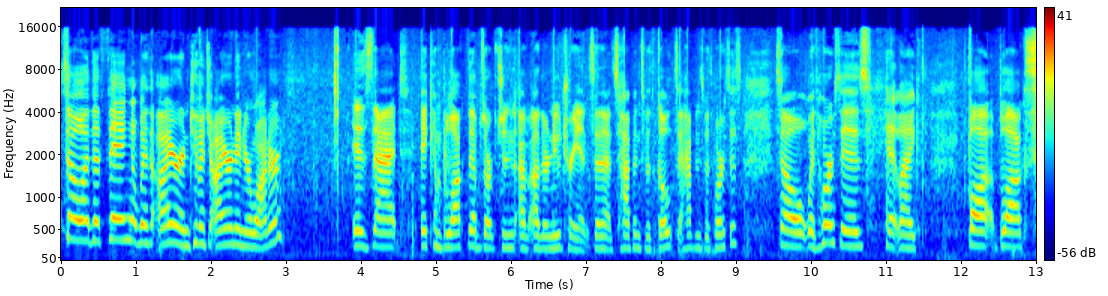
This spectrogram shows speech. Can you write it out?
So uh, the thing with iron, too much iron in your water, is that it can block the absorption of other nutrients. And that happens with goats, it happens with horses. So with horses, it like blocks,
